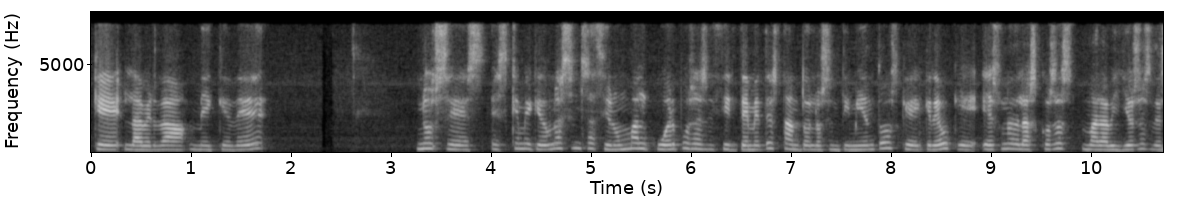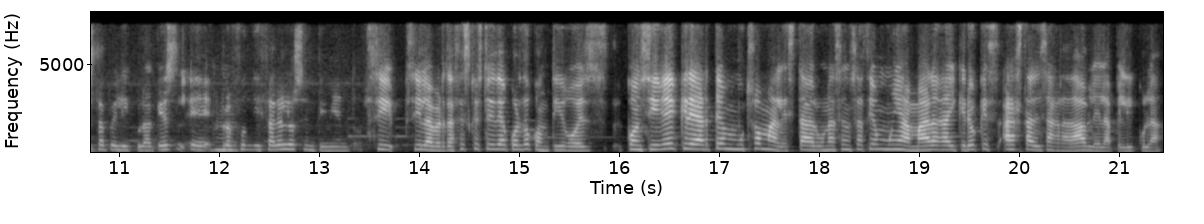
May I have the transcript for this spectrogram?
que la verdad me quedé no sé, es, es, que me quedó una sensación, un mal cuerpo, o sea, es decir, te metes tanto en los sentimientos que creo que es una de las cosas maravillosas de esta película, que es eh, mm. profundizar en los sentimientos. Sí, sí, la verdad es que estoy de acuerdo contigo, es consigue crearte mucho malestar, una sensación muy amarga y creo que es hasta desagradable la película.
